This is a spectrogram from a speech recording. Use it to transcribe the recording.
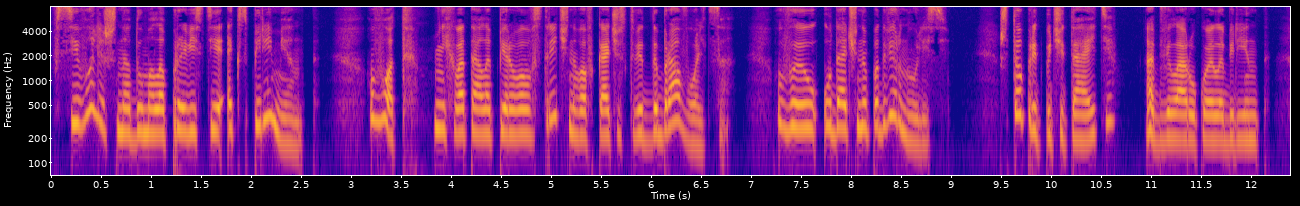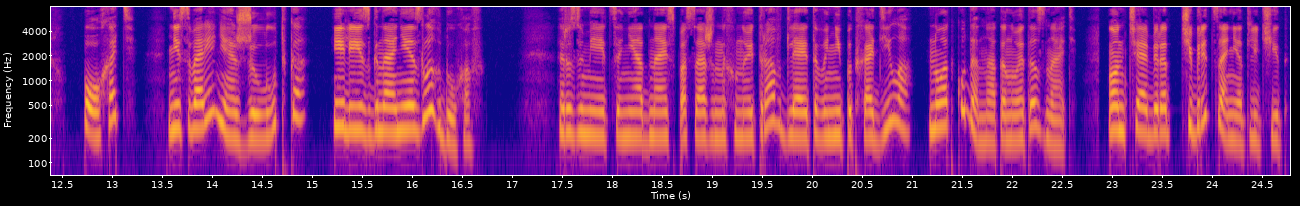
Всего лишь надумала провести эксперимент. Вот, не хватало первого встречного в качестве добровольца. Вы удачно подвернулись. Что предпочитаете? Обвела рукой лабиринт. Похоть? Несварение желудка? Или изгнание злых духов? Разумеется, ни одна из посаженных мной трав для этого не подходила, но откуда Натану это знать? Он чабер от чебреца не отличит.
